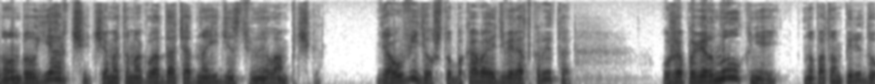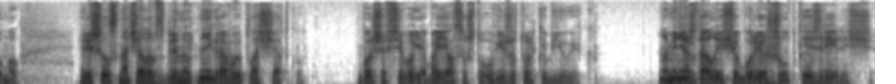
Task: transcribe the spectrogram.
но он был ярче, чем это могла дать одна единственная лампочка. Я увидел, что боковая дверь открыта, уже повернул к ней, но потом передумал. Решил сначала взглянуть на игровую площадку. Больше всего я боялся, что увижу только Бьюик. Но меня ждало еще более жуткое зрелище.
